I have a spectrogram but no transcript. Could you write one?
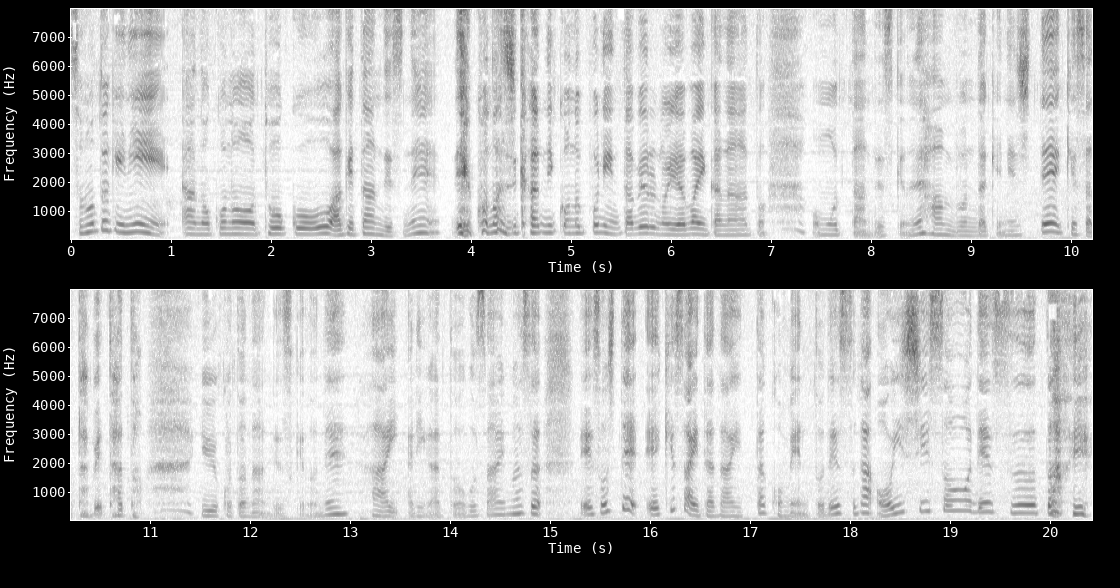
その時にあのこの投稿をあげたんですね。で この時間にこのプリン食べるのやばいかなと思ったんですけどね半分だけにして今朝食べたということなんですけどね。はいありがとうございます。え、そして、え、今朝いただいたコメントですが「美味しそうです」とい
